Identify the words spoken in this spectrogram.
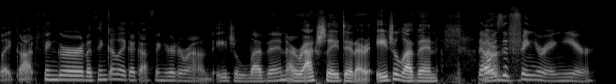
like got fingered. I think I like I got fingered around age 11. Or actually, I did at age 11. That was um, a fingering year.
